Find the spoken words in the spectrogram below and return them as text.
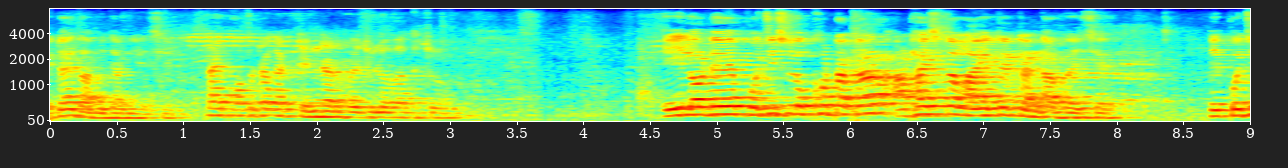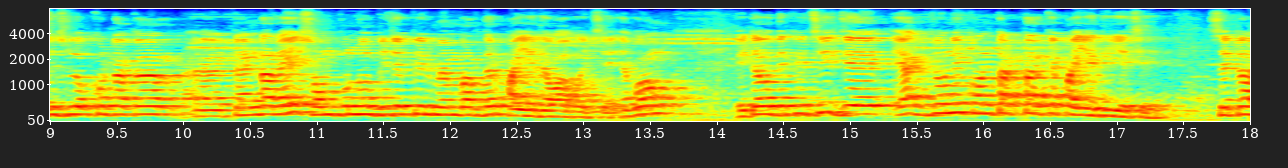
এটাই দাবি জানিয়েছি। প্রায় কত টাকার টেন্ডার হয়েছিল বা কিছু? এই লটে পঁচিশ লক্ষ টাকার আঠাইশটা লাইটের টেন্ডার হয়েছে। এই পঁচিশ লক্ষ টাকার টেন্ডারেই সম্পূর্ণ বিজেপির মেম্বারদের পাইয়ে দেওয়া হয়েছে এবং এটাও দেখেছি যে একজনই কন্ট্রাক্টরকে পাইয়ে দিয়েছে। সেটা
